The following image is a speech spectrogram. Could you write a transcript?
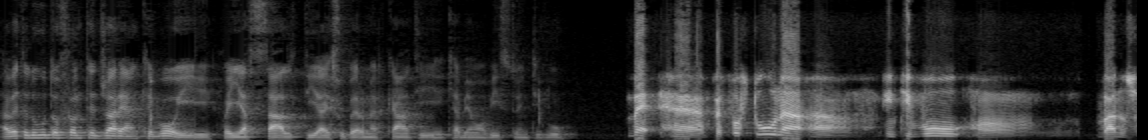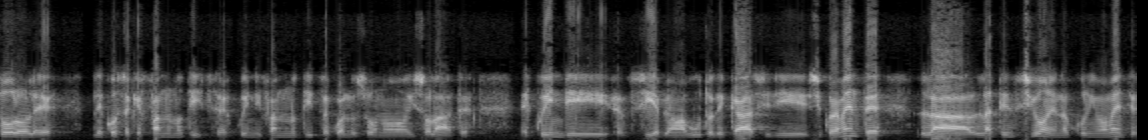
Avete dovuto fronteggiare anche voi quegli assalti ai supermercati che abbiamo visto in tv? Beh, eh, per fortuna eh, in tv uh, vanno solo le, le cose che fanno notizia, quindi fanno notizia quando sono isolate e quindi eh, sì abbiamo avuto dei casi di sicuramente la, la, tensione in alcuni momenti è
